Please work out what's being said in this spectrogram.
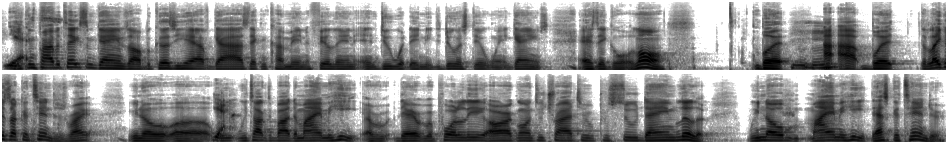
Yes. You can probably take some games off because you have guys that can come in and fill in and do what they need to do and still win games as they go along. But mm-hmm. I, I, but the Lakers are contenders, right? You know, uh, yeah. we, we, talked about the Miami Heat. Uh, they reportedly are going to try to pursue Dame Lillard. We know Miami Heat, that's contender.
